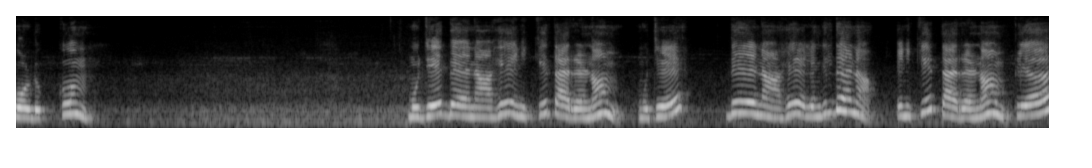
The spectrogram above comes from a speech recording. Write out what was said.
കൊടുക്കും. മുജേ ദേനാഹെ എനിക്ക് തരണം. മുജേ ദേനാഹെ അല്ലെങ്കിൽ ദേന എനിക്ക് തരണം. ക്ലിയർ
